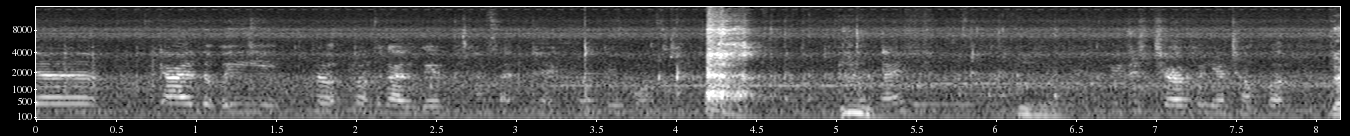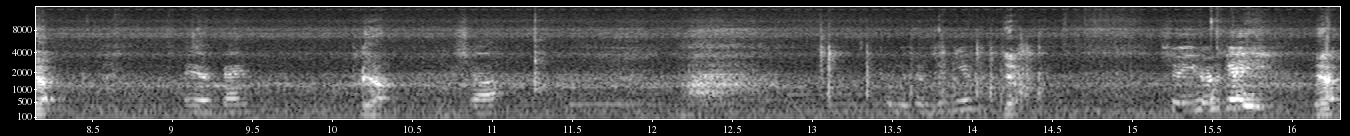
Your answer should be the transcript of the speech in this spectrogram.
uh, guy that we... No, not the guy that gave the cassette tape, the other one. okay. Mhm. You just choke on your chocolate. Yep. Are you okay? Yeah. Sure. Can we continue? Yep. Sure you're okay? Yep.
